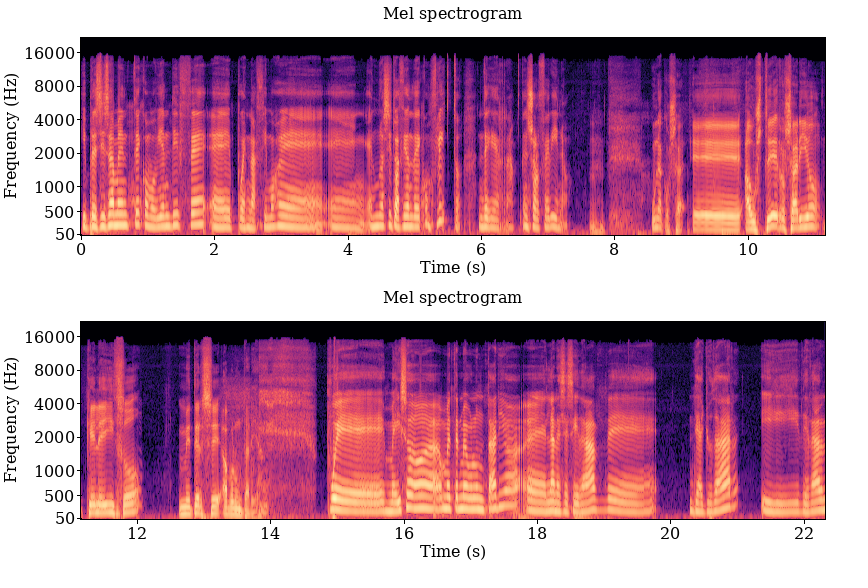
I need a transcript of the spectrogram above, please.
Y precisamente como bien dice eh, pues nacimos en, una situación de conflicto de guerra en Solferino. Una cosa eh, a usted Rosario qué le hizo meterse a voluntaria? Pues me hizo meterme voluntario eh, la necesidad de, de ayudar y de dar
